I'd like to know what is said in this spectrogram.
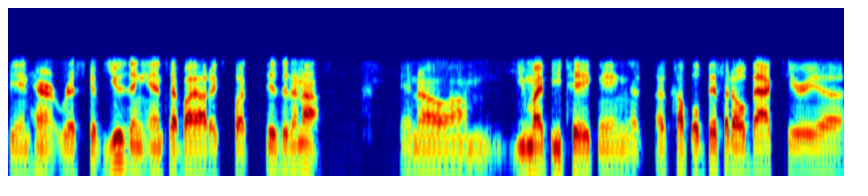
the inherent risk of using antibiotics, but is it enough? You know, um, you might be taking a, a couple bifidobacteria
